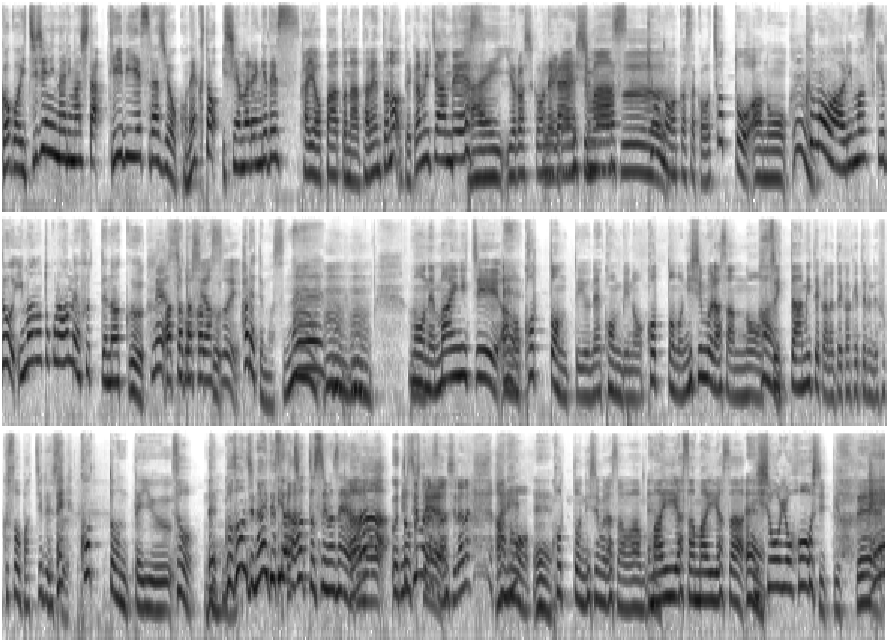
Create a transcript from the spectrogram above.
午後1時になりました。TBS ラジオコネクト石山レンゲです。火曜パートナータレントのデカミちゃんです。はい、よろしくお願いしお願いしまますす。今日の赤坂はちょっとあの、雲はありますけど、今のところ雨降ってなく、ね暖かく晴れてますね。うんうんうんもうね毎日あの、ええ。コットンっていうねコンビのコットンの西村さんのはい。ツイッター見てから出かけてるんで服装バッチリです。え、コットンっていう？そう。えご存知ないですか？いや、ちょっとすいません。あらの、西村さん知らない？あのコットン西村さんは毎朝毎朝、ええ。気象予報士って言って、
